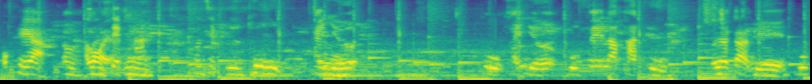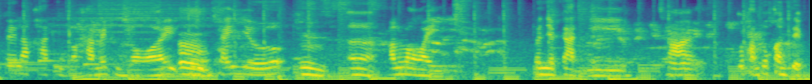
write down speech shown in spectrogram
โอเคอะ เอออร่อยคอนเซ็ปต์อืมนะคอนเซ็ปต์คือถูกให้เยอะ ถูกให้เยอะบุฟเฟ่ต์ราคาถูก บรรยากาศดี บุฟเฟ่ต์ราคาถูกราคาไม่ถึงร้อยเออ ถูกให้เยอะอืมเอออร่อย บรรยากาศดี ใช่ กูทำทุกคอนเซ็ปต์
